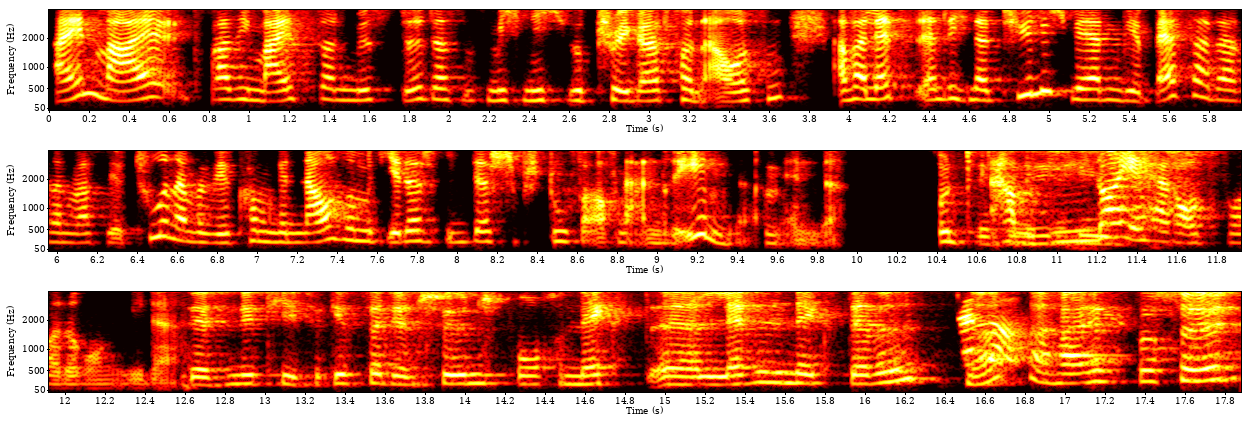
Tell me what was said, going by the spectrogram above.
einmal quasi meistern müsste, dass es mich nicht so triggert von außen. Aber letztendlich, natürlich werden wir besser darin, was wir tun, aber wir kommen genauso mit jeder Leadership-Stufe auf eine andere Ebene am Ende und Definitiv. haben neue Herausforderungen wieder. Definitiv. Gibt es ja den schönen Spruch, Next äh, Level, Next Devil, ne? genau. ne? heißt so schön.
